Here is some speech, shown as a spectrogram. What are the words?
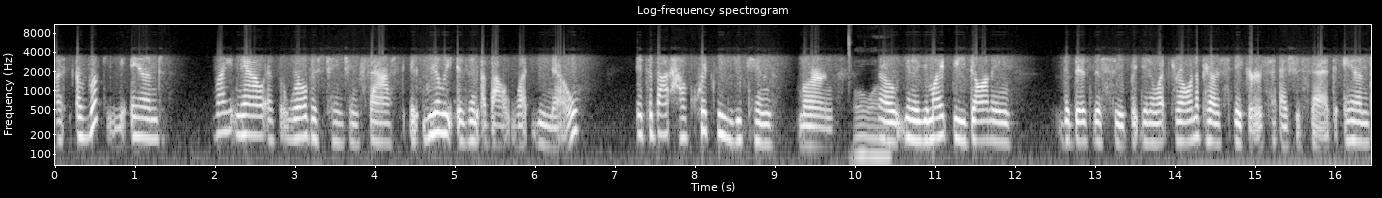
a, a rookie. And right now, as the world is changing fast, it really isn't about what you know. It's about how quickly you can learn. Oh, wow. So, you know, you might be donning the business suit, but you know what? Throw on a pair of sneakers, as you said, and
